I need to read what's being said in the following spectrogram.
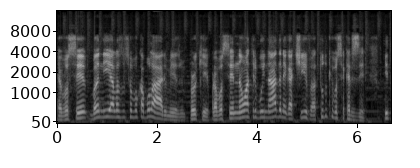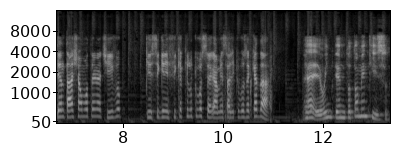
é você banir elas do seu vocabulário mesmo. Por quê? Pra você não atribuir nada negativo a tudo que você quer dizer e tentar achar uma alternativa que signifique aquilo que você, a mensagem que você quer dar. É, eu entendo totalmente isso.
